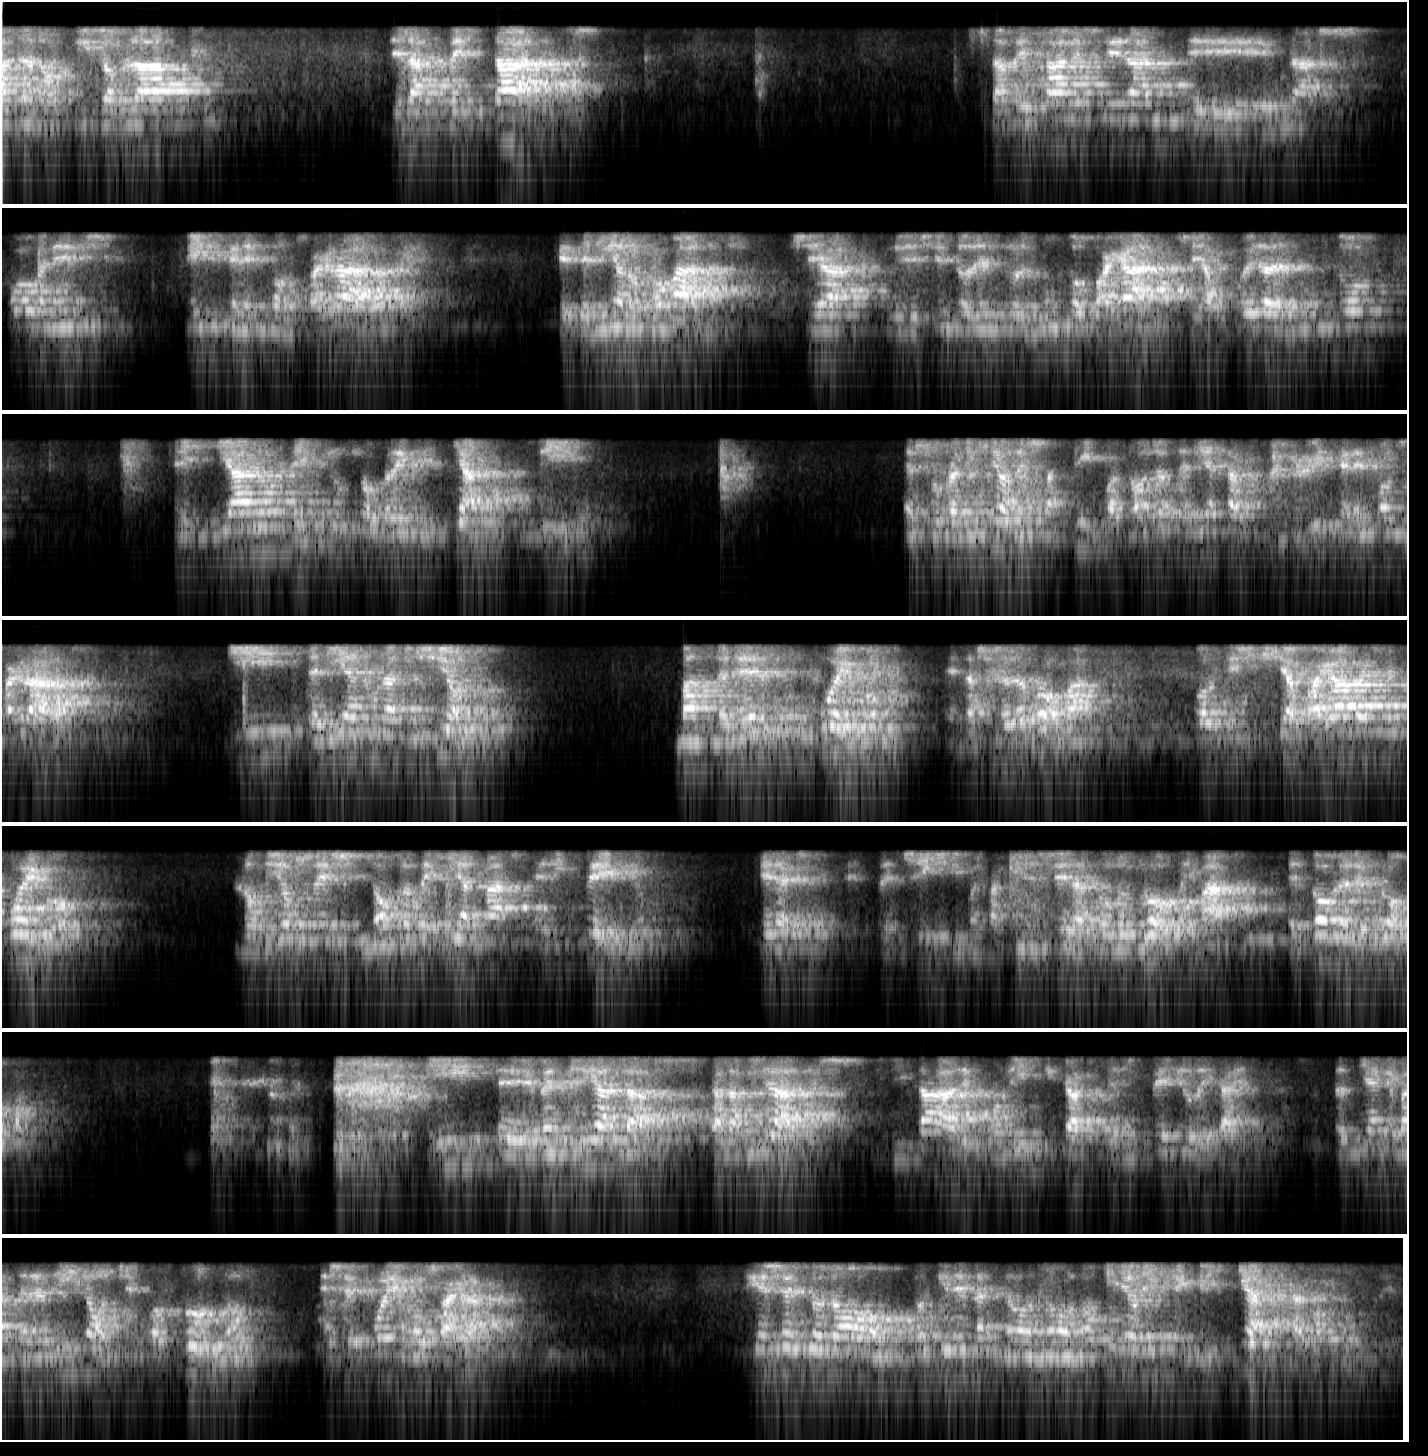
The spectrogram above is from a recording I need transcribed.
hayan oído hablar de las vestales. Las vestales eran eh, unas jóvenes vírgenes consagradas que tenían los romanos, o sea, estoy diciendo dentro del mundo pagano, o sea, fuera del mundo cristiano e incluso precristiano, judío. En sus religiones antiguas, ¿no? Ellos tenían estas vírgenes consagradas y tenían una misión, mantener un fuego en la ciudad de Roma, porque si se apagaba ese fuego, los dioses no protegían más el imperio, que era extensísimo, imagínense, era todo Europa y más, el doble de Europa. Y eh, vendrían las calamidades militares, políticas del imperio de caída. Tendrían que mantener día y noche por turno ese fuego sagrado. Fíjense, esto no, no, tiene, no, no, no tiene origen cristiano, esta costumbre.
